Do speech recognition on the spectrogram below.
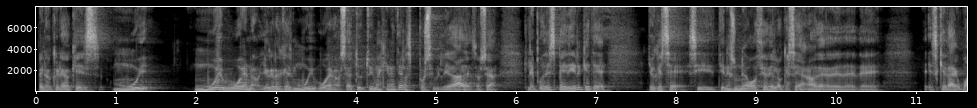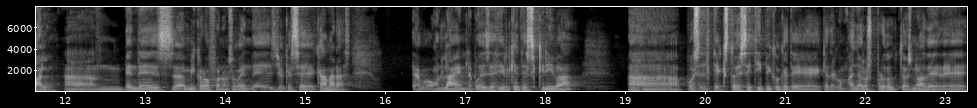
pero creo que es muy, muy bueno. Yo creo que es muy bueno. O sea, tú, tú imagínate las posibilidades. O sea, le puedes pedir que te, yo qué sé, si tienes un negocio de lo que sea, ¿no? de es que da igual. vendes eh, micrófonos o vendes, yo qué sé, cámaras eh, online, le puedes decir que te escriba ah, pues el texto ese típico que te, que te acompaña a los productos, ¿no? De,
